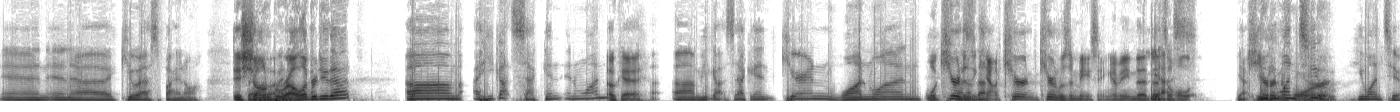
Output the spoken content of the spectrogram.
in in a QS final. Did So Sean I- Burrell ever do that? Um, he got second in one. Okay. Um, he got second. Kieran won one. Well, Kieran doesn't count. Kieran Kieran was amazing. I mean, that, that's a whole. Yeah, Kieran he won Horn. two. He won two.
